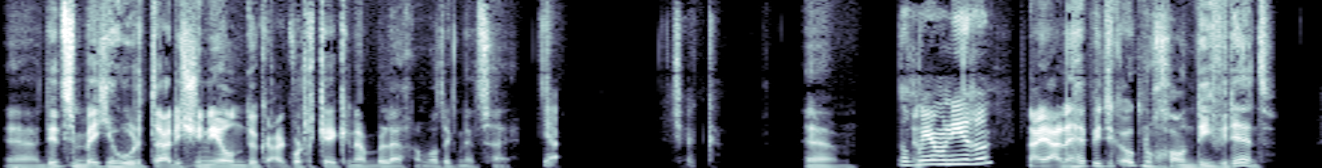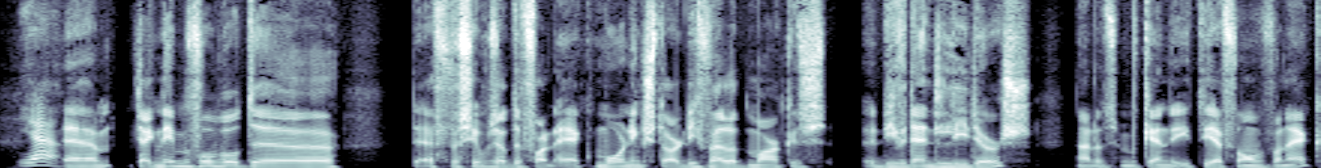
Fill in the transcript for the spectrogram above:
Uh, dit is een beetje hoe het traditioneel natuurlijk eigenlijk wordt gekeken naar beleggen, wat ik net zei. Ja, check. Um, nog meer manieren? Nou ja, dan heb je natuurlijk ook nog gewoon dividend. Ja. Um, kijk, neem bijvoorbeeld de, de, gezegd, de Van Eck Morningstar Developed Markets uh, Dividend Leaders. Nou, dat is een bekende ETF van Van Eck.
